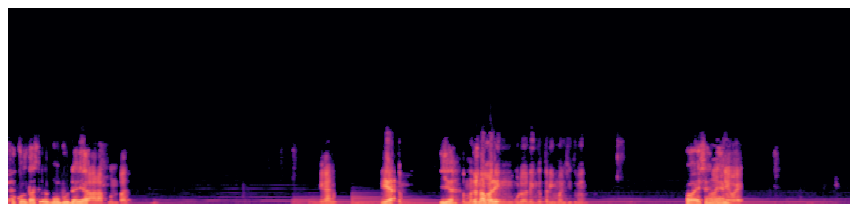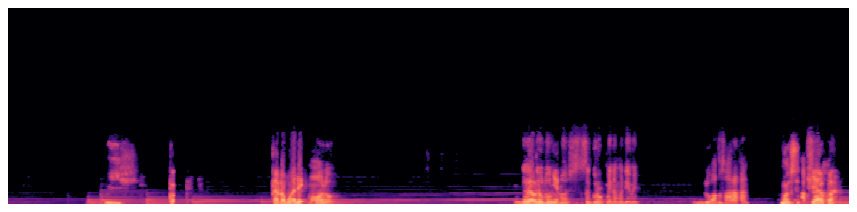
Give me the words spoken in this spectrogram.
Fakultas Ilmu Budaya. Sastra Arab Unpad. Ya kan? Iya. Iya. Temen Terus gua apa, ada yang, udah ada yang keterima di situ, Min. Oh SNM. cewek. Wih. Cakep nggak dek? Mau lo? Enggak, itu udah lu, punya. Lu segrup min sama dia min. Lu aksara kan? Maksud Aksara, Siapa? kan?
